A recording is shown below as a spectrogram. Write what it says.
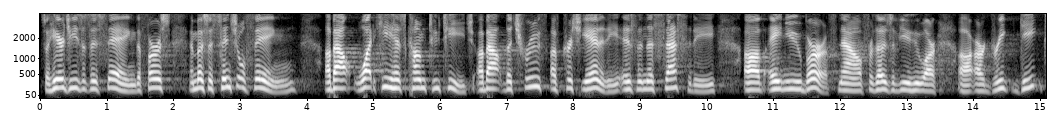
So here Jesus is saying the first and most essential thing about what he has come to teach, about the truth of Christianity, is the necessity of a new birth. Now, for those of you who are, uh, are Greek geeks,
